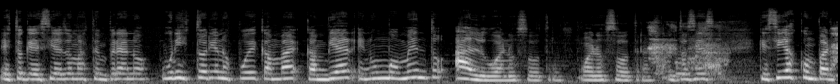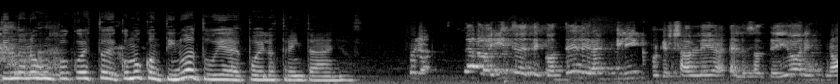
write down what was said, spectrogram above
Esto que decía yo más temprano, una historia nos puede cambiar, cambiar en un momento algo a nosotros o a nosotras. Entonces, que sigas compartiéndonos un poco esto de cómo continúa tu vida después de los 30 años. Bueno, claro, ahí te, te conté el gran clic, porque ya hablé en los anteriores, ¿no?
